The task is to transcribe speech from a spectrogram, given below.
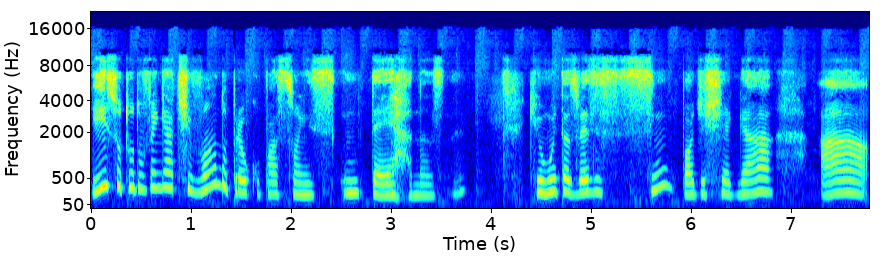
Isso tudo vem ativando preocupações internas, né? que muitas vezes sim pode chegar a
